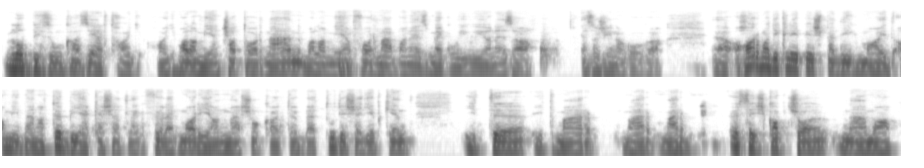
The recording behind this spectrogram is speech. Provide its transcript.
lobbizunk azért, hogy, hogy valamilyen csatornán, valamilyen formában ez megújuljon ez a, ez a zsinagóga. A harmadik lépés pedig majd, amiben a többiek esetleg, főleg Marian már sokkal többet tud, és egyébként itt, itt már, már, már össze is kapcsolnám a,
